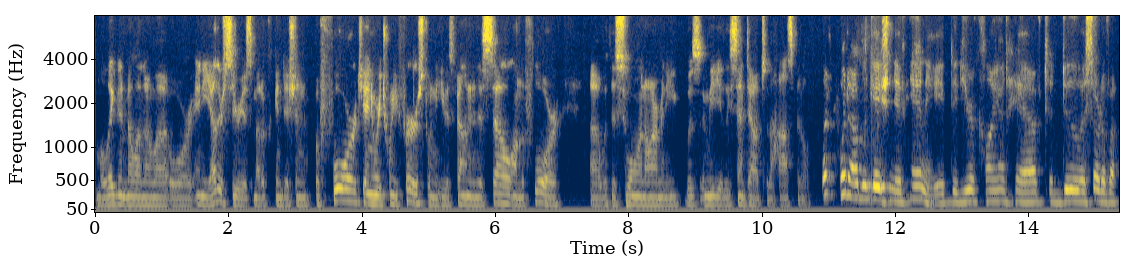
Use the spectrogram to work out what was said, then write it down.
malignant melanoma, or any other serious medical condition before January 21st when he was found in his cell on the floor uh, with his swollen arm, and he was immediately sent out to the hospital. What, what obligation, if any, did your client have to do a sort of a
